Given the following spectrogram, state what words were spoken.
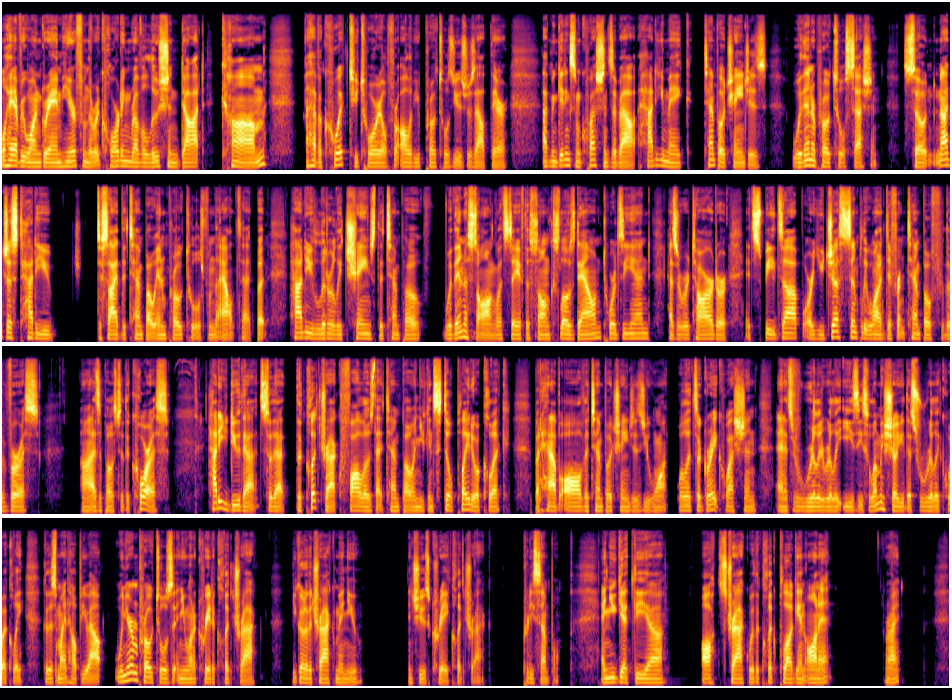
Well, hey everyone, Graham here from the recordingrevolution.com. I have a quick tutorial for all of you Pro Tools users out there. I've been getting some questions about how do you make tempo changes within a Pro Tools session. So, not just how do you decide the tempo in Pro Tools from the outset, but how do you literally change the tempo within a song, let's say if the song slows down towards the end, has a retard, or it speeds up, or you just simply want a different tempo for the verse uh, as opposed to the chorus. How do you do that so that the click track follows that tempo and you can still play to a click, but have all the tempo changes you want? Well, it's a great question and it's really, really easy. So let me show you this really quickly because this might help you out. When you're in Pro Tools and you want to create a click track, you go to the track menu and choose Create Click Track. Pretty simple. And you get the uh, aux track with a click plugin on it, right?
